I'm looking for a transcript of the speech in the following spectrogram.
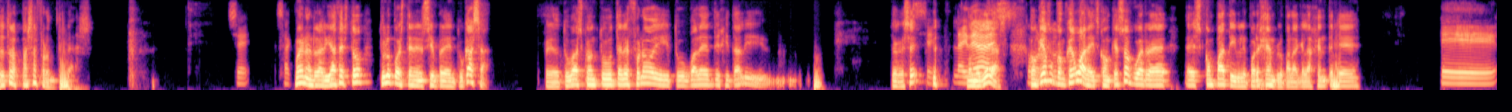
esto traspasa fronteras. Sí, Bueno, en realidad esto tú lo puedes tener siempre en tu casa, pero tú vas con tu teléfono y tu wallet digital y yo qué sé, sí. La idea es, ¿Con, qué, ¿Con qué wallets, con qué software eh, es compatible, por ejemplo, para que la gente... Eh,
